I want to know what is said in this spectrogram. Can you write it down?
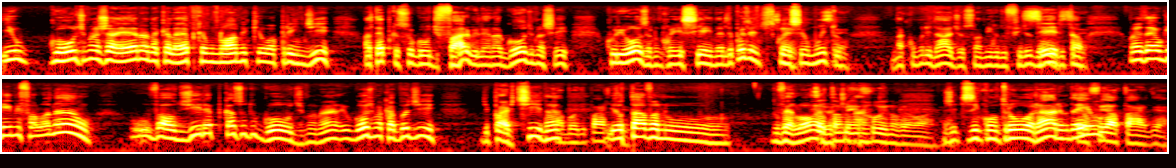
E o Goldman já era, naquela época, um nome que eu aprendi, até porque eu sou Goldfarb, ele era Goldman, achei curioso, eu não conhecia ainda. Depois a gente se conheceu muito sim. na comunidade, eu sou amigo do filho sim, dele e tal. Mas aí alguém me falou: não, o Valdir é por causa do Goldman, né? E o Goldman acabou de de partir, né? Acabou de partir. E eu estava no, no velório. Eu também na, fui no velório. A gente desencontrou o horário. Daí eu, eu fui à tarde. É.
